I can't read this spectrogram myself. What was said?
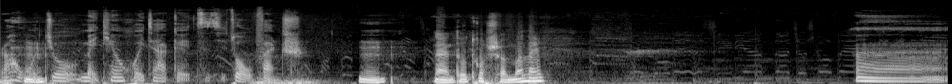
然后我就每天回家给自己做午饭吃。嗯，那你都做什么嘞？嗯，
